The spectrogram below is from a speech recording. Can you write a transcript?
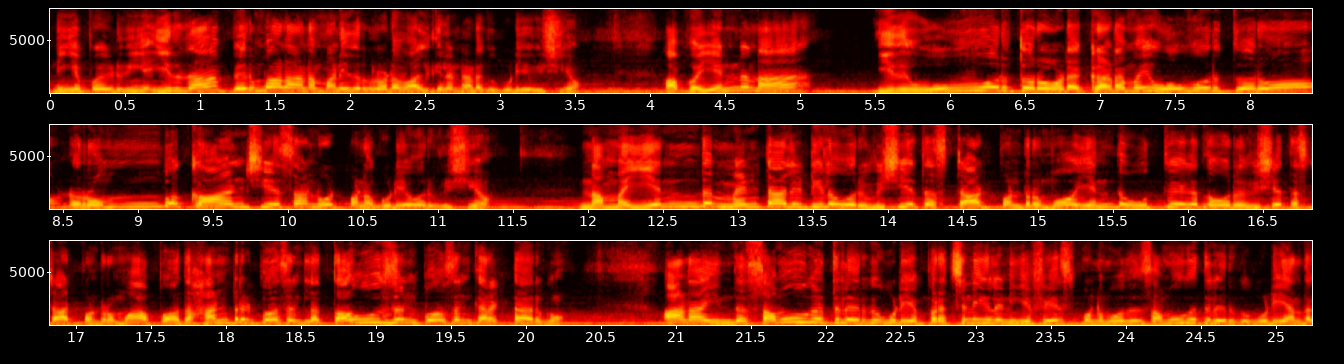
நீங்கள் போயிடுவீங்க. இதுதான் பெரும்பாலான மனிதர்களோட வாழ்க்கையில் நடக்கக்கூடிய விஷயம். அப்போ என்னன்னா இது ஒவ்வொருத்தரோட கடமை ஒவ்வொருத்தரும் ரொம்ப கான்ஷியஸாக நோட் பண்ணக்கூடிய ஒரு விஷயம். நம்ம எந்த மென்டாலிட்டியில் ஒரு விஷயத்தை ஸ்டார்ட் பண்ணுறோமோ எந்த உத்வேகத்தில் ஒரு விஷயத்தை ஸ்டார்ட் பண்ணுறோமோ அப்போ அது ஹண்ட்ரட் பர்சன்டில் தௌசண்ட் பர்சன்ட் கரெக்டாக இருக்கும். ஆனால் இந்த சமூகத்தில் இருக்கக்கூடிய பிரச்சனைகளை நீங்கள் ஃபேஸ் பண்ணும்போது சமூகத்தில் இருக்கக்கூடிய அந்த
